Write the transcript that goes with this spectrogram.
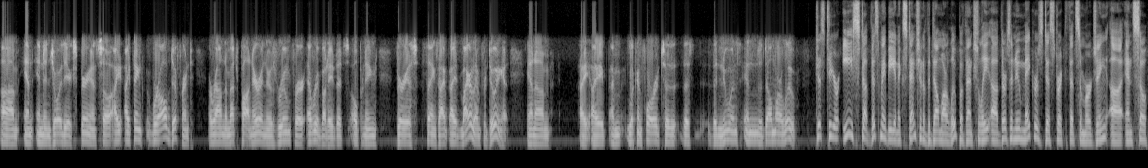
um, and and enjoy the experience. So I I think we're all different around the metropolitan area, and there's room for everybody that's opening various things. I, I admire them for doing it, and um, I, I, I'm looking forward to the the new ones in the Delmar Loop just to your east, uh, this may be an extension of the Delmar Loop eventually. Uh, there's a new Makers District that's emerging. Uh, and so,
